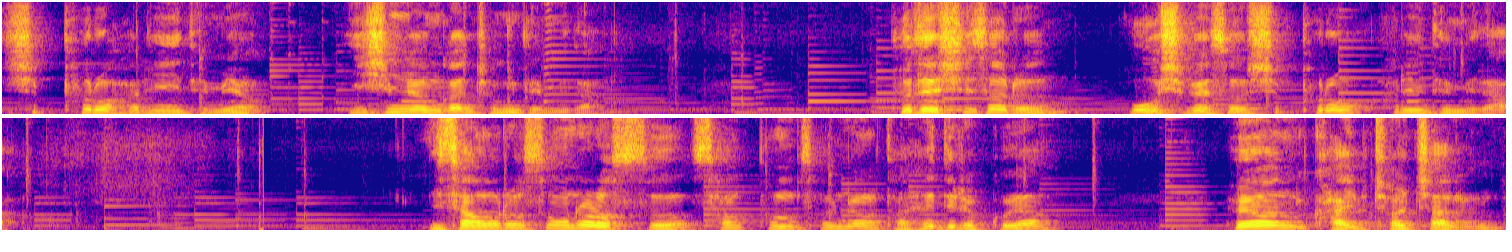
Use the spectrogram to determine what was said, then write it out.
10% 할인이 되며 20년간 적용됩니다. 부대 시설은 50에서 10% 할인됩니다. 이상으로 소노러스 상품 설명을 다 해드렸고요. 회원 가입 절차는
